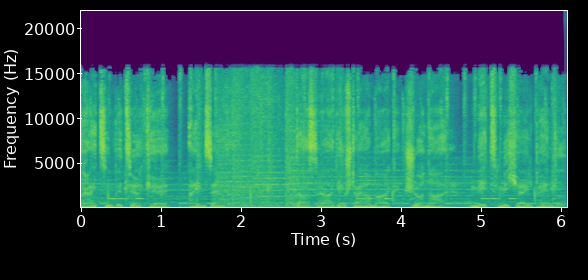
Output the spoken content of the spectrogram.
13 Bezirke, ein Sender. Das Radio Steiermark Journal mit Michael Pendel.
